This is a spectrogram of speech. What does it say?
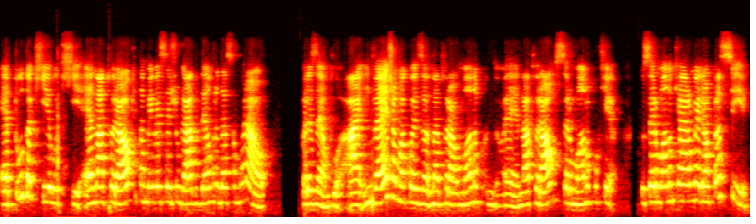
é tudo aquilo que é natural que também vai ser julgado dentro dessa moral. Por exemplo, a inveja é uma coisa natural humana, é, natural do ser humano, porque o ser humano quer o melhor para si.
